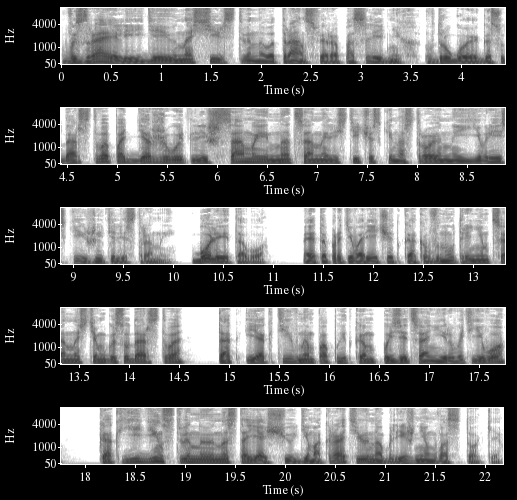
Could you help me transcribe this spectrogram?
в Израиле идею насильственного трансфера последних в другое государство поддерживают лишь самые националистически настроенные еврейские жители страны. Более того, это противоречит как внутренним ценностям государства, так и активным попыткам позиционировать его как единственную настоящую демократию на Ближнем Востоке.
